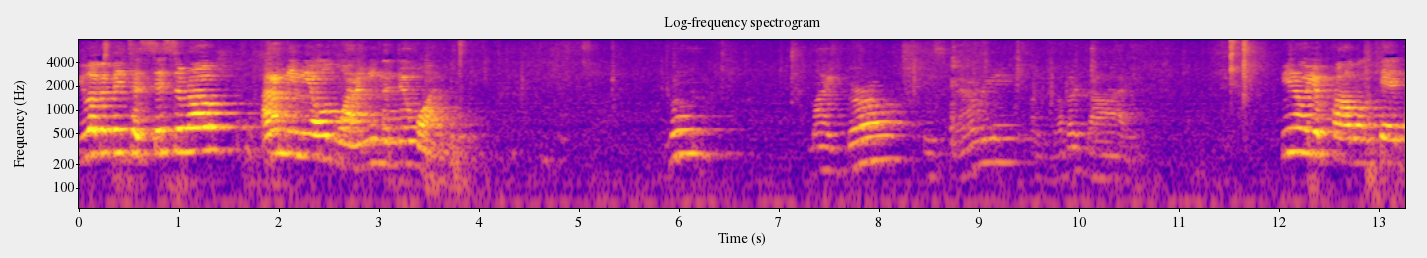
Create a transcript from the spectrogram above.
You ever been to Cicero? I don't mean the old one, I mean the new one. Moon, my girl is marrying another guy. You know your problem, kid?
